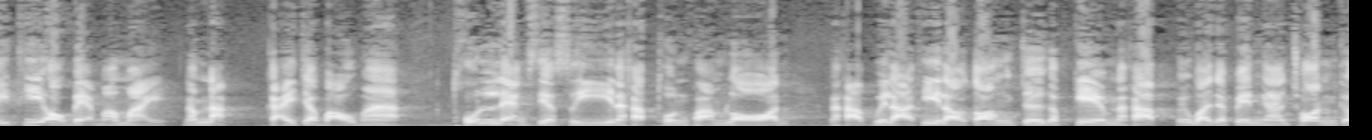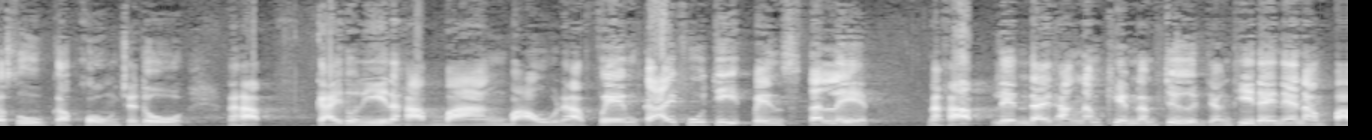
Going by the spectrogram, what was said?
ด์ที่ออกแบบมาใหม่ น้ำหนักไกด์จะเบามาก ทนแรงเสียดสีนะครับทนความร้อนนะครับเวลาที่เราต้องเจอกับเกมนะครับไม่ว่าจะเป็นงานช่อนกระสูบกระพงชะโดนะครับ ไกด์ตัวนี้นะครับบางเบานะครับเฟรมไกด์ฟูจิเป็นสแตนเลสนะครับเล่นได้ทั้งน้ำเค็มน้ำจืดอย่างที่ได้แนะนำไป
